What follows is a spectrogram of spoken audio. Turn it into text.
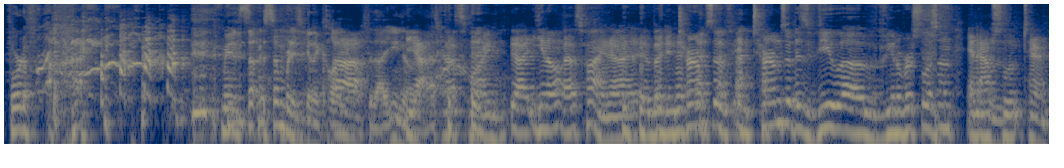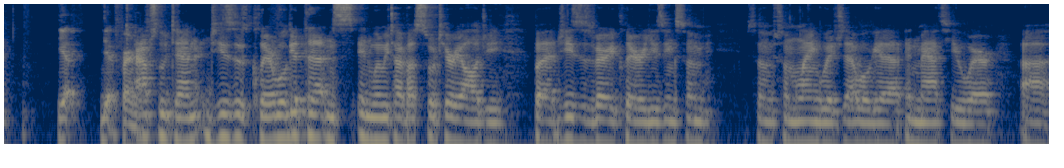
Four to five. I mean, so, somebody's going to call you out for that. You know Uh, Yeah, that. that's fine. Uh, you know, that's fine. Uh, but in terms of in terms of his view of universalism, an absolute ten, Yep. Yep. Fair enough. absolute ten. Jesus is clear. We'll get to that in, in when we talk about soteriology. But Jesus is very clear using some some some language that we'll get at in Matthew, where uh,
